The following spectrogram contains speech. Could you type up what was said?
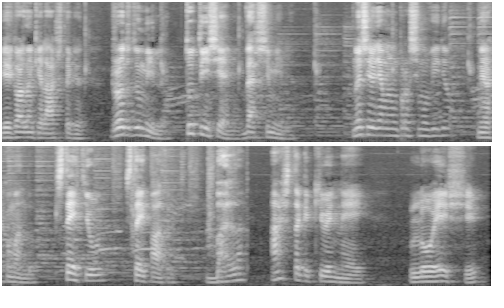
Vi ricordo anche l'hashtag Road to 1000, tutti insieme, verso i 1000. Noi ci vediamo in un prossimo video, mi raccomando, stay tuned, stay patriot. Bella. Hashtag Q&A. Lo esci?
